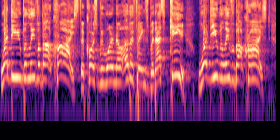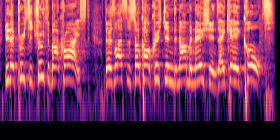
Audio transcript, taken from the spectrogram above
What do you believe about Christ? Of course, we want to know other things, but that's key. What do you believe about Christ? Do they preach the truth about Christ? There's lots of so called Christian denominations, aka cults,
